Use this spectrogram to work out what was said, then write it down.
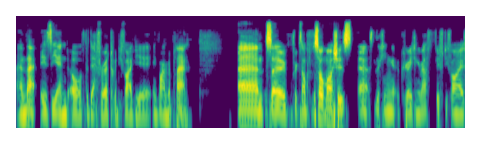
And that is the end of the DEFRA 25 year environment plan. Um, so, for example, for salt marshes, uh, it's looking at creating about 55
